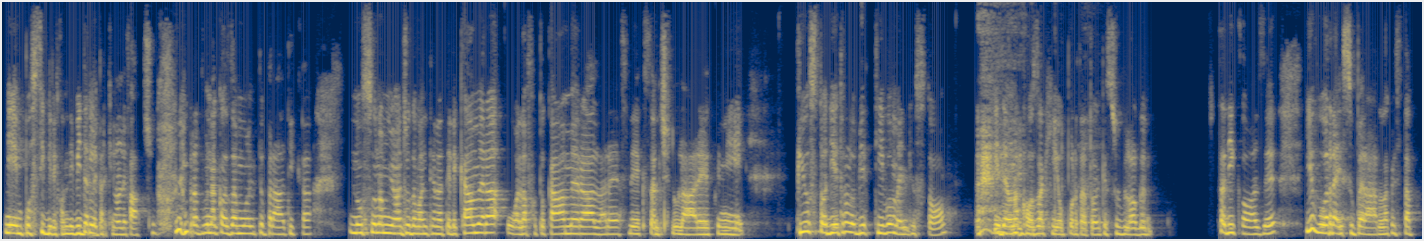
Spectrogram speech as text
mi è impossibile condividerle perché non le faccio, è proprio una cosa molto pratica, non sono a mio agio davanti alla telecamera o alla fotocamera, alla reflex, al cellulare, quindi più sto dietro l'obiettivo meglio sto ed è una cosa che io ho portato anche sul blog di cose io vorrei superarla questa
